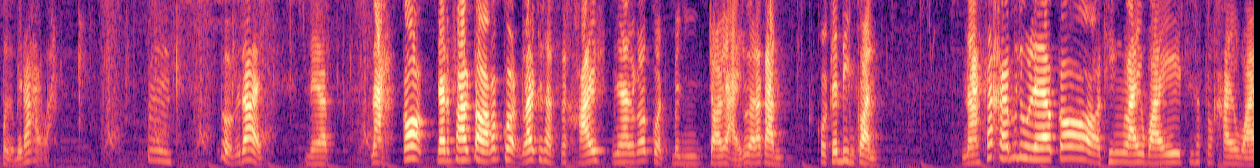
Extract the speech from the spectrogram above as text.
เปิดไม่ได้ว่ะ อืมเปิดไม่ได้นะครับ นะก็จะฟังต่อก็กดไลค์กด subscribe เนี่ยแล้วก็กดเป็นจอใหญ่ด้วยแล้วกัน กดกระดิ่งก่อนนะถ้าใครไม่ดูแล้วก็ทิ้งไลค์ไว้ทิ้ง subscribe ไว้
